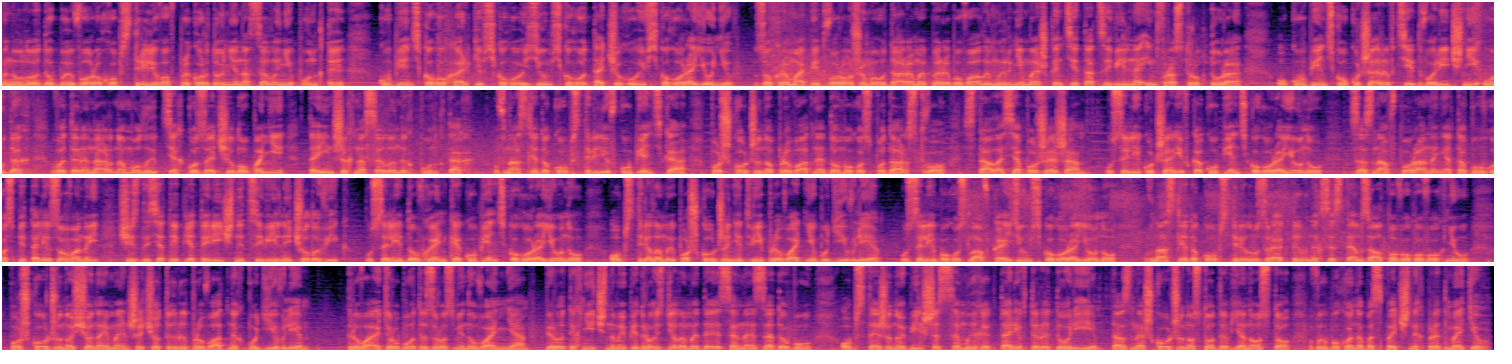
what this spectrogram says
Минулої доби ворог обстрілював прикордонні населені пункти Куп'янського, Харківського, Ізюмського та Чугуївського районів. Зокрема, під ворожими ударами перебували мирні мешканці та цивільна інфраструктура у Куп'янську, Кучерівці, Дворічній, Удах, ветеринарному, Липцях, Козачі Лопані та інших населених пунктах. Внаслідок обстрілів Куп'янська пошкоджено приватне домогосподарство. Сталася пожежа. У селі Кучерівка Куп'янського району зазнав поранення та був госпіталізований 65-річний цивільний чоловік. У селі Довгеньке Куп'янського району обстрілами пошкоджені дві приватні будівлі. У селі Богуславка Ізюмського району внаслідок обстрілу з реактивних систем залпового вогню пошкоджено щонайменше чотири приватних будівлі. Тривають роботи з розмінування. Піротехнічними підрозділами ДСНС за добу обстежено більше 7 гектарів території та знешкоджено 190 вибухонебезпечних предметів.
